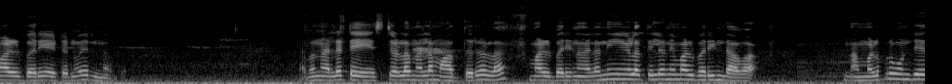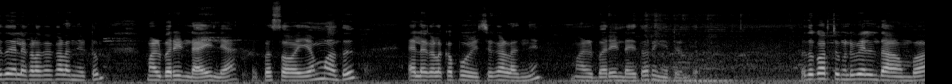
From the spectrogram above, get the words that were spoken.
മൾബറി ആയിട്ടാണ് വരുന്നത്. അപ്പം നല്ല ടേസ്റ്റുള്ള നല്ല മധുരമുള്ള മൾബറി നല്ല നീളത്തിലാണ് ഈ മൾബറി ഉണ്ടാവുക. നമ്മൾ പ്രൂൺ ചെയ്ത് ഇലകളൊക്കെ കളഞ്ഞിട്ടും മൾബറി ഉണ്ടായില്ല. ഇപ്പം സ്വയം അത് ഇലകളൊക്കെ പൊഴിച്ച് കളഞ്ഞ് മൾബറി ഉണ്ടായി തുടങ്ങിയിട്ടുണ്ട്. ഇത് കുറച്ചും കൂടി വലുതാകുമ്പോൾ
